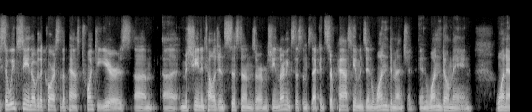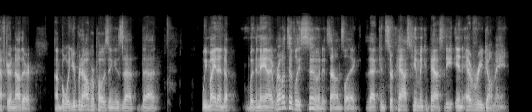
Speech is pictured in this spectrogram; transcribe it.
so we've seen over the course of the past 20 years um, uh, machine intelligence systems or machine learning systems that could surpass humans in one dimension, in one domain one after another. Um, but what you're now proposing is that that we might end up with an AI relatively soon, it sounds like, that can surpass human capacity in every domain.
